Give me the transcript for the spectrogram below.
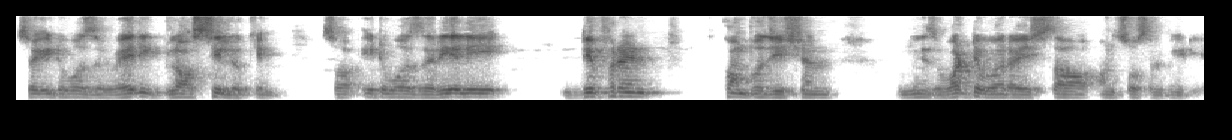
So it was very glossy looking. So it was really different composition, means whatever I saw on social media.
